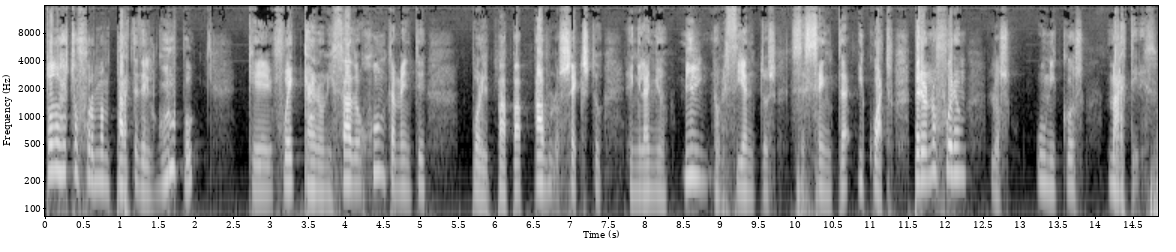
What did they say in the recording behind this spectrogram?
todos estos forman parte del grupo que fue canonizado juntamente por el Papa Pablo VI en el año 1964. Pero no fueron los únicos mártires.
